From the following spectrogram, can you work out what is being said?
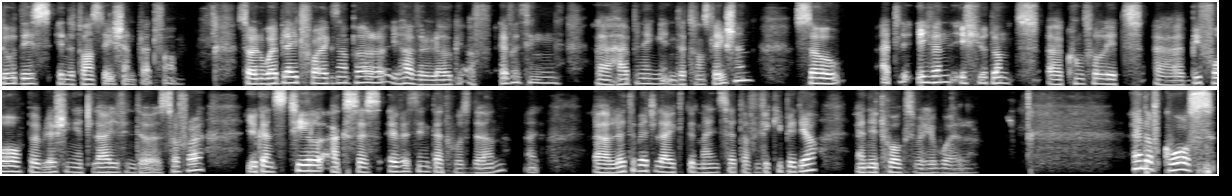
do this in the translation platform. So in Weblate, for example, you have a log of everything uh, happening in the translation. So even if you don't uh, control it uh, before publishing it live in the software, you can still access everything that was done, uh, a little bit like the mindset of Wikipedia, and it works very well. And of course,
